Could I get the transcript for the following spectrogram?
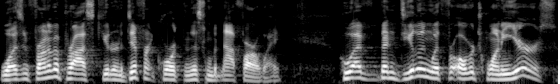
was in front of a prosecutor in a different court than this one, but not far away, who I've been dealing with for over 20 years.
